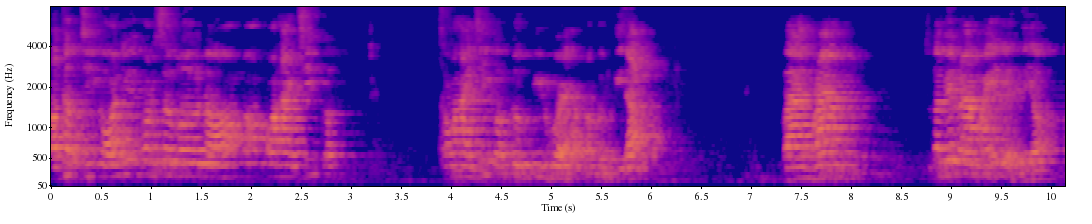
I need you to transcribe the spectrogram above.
Và thậm chí có những con server nó nó có hai chip cơ. Có hai chip nó cực kỳ khỏe và cực kỳ đắt. Và RAM chúng ta biết RAM máy để gì không?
